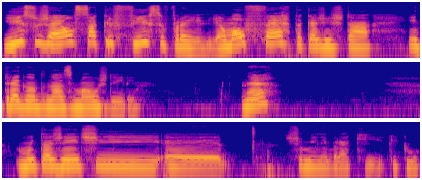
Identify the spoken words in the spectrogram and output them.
E isso já é um sacrifício para Ele, é uma oferta que a gente está entregando nas mãos dele, né? Muita gente, é... deixa eu me lembrar aqui, que, que o,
